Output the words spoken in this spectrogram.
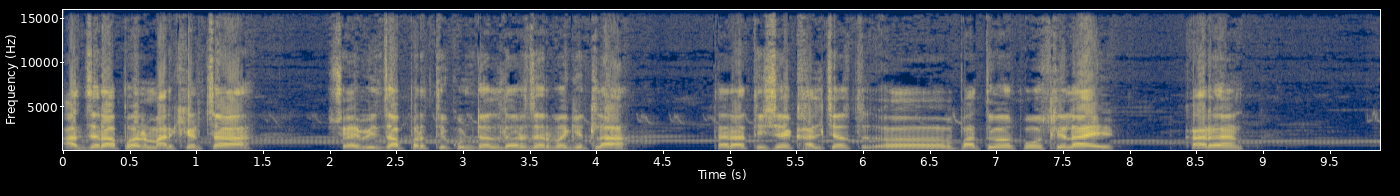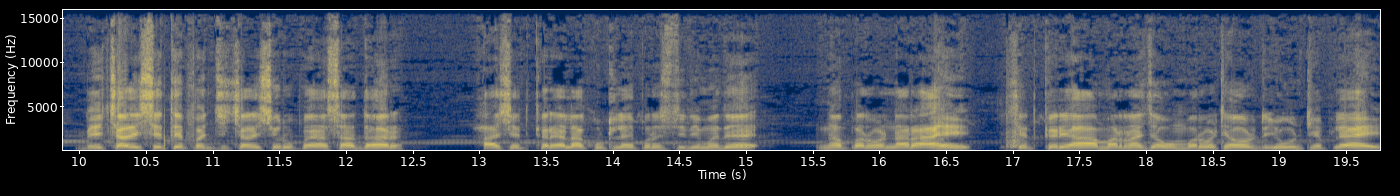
आज जर आपण मार्केटचा सोयाबीनचा प्रति क्विंटल दर जर बघितला तर अतिशय खालच्याच पातळीवर पोहोचलेला आहे. कारण बेचाळीसशे ते पंचेचाळीसशे रुपये असा दर हा शेतकऱ्याला कुठल्याही परिस्थितीमध्ये न परवडणारा आहे. शेतकरी हा मरणाच्या उंबरवठ्यावर येऊन ठेपले आहे.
